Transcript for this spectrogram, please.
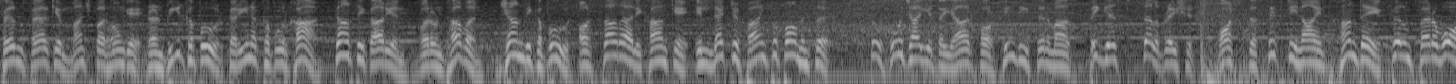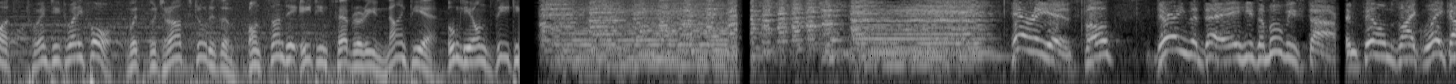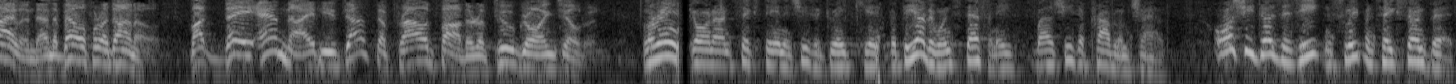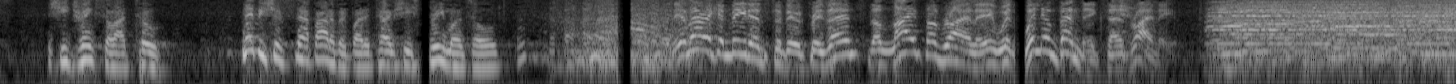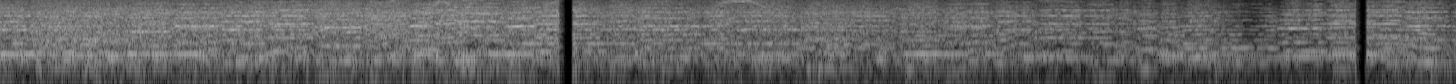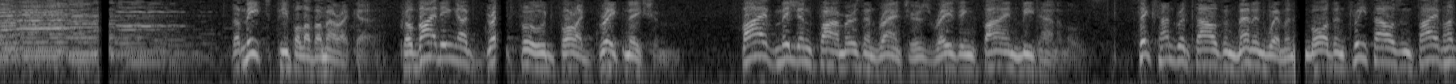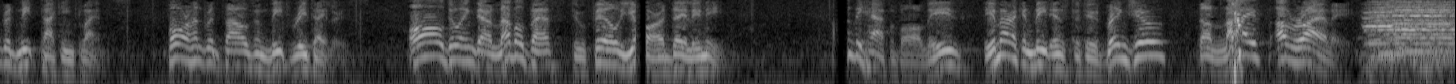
Film fair के मंच पर होंगे रणबीर कपूर करीना कपूर खान कार्तिक आर्यन वरुण धवन जानवी कपूर और सारा अली खान के इलेक्ट्रीफाइंग परफॉर्मेंसेज तो हो जाइए तैयार for Hindi cinema biggest celebration what the sixty ninth Filmfare award twenty twenty four with Gujarat tourism on Sunday eighteen February nine P M उंगली on Zee T is, folks. During the day, he's a movie star in films like Wake Island and The Bell for Adano. But day and night, he's just a proud father of two growing children. Lorraine's going on 16, and she's a great kid. But the other one, Stephanie, well, she's a problem child. All she does is eat and sleep and take sunbaths. And she drinks a lot, too. Maybe she'll snap out of it by the time she's three months old. The American Meat Institute presents The Life of Riley with William Bendix as Riley. The meat people of America, providing a great food for a great nation. Five million farmers and ranchers raising fine meat animals. 600,000 men and women more than 3,500 meat packing plants. 400,000 meat retailers. All doing their level best to fill your daily needs. On behalf of all these, the American Meat Institute brings you The Life of Riley.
